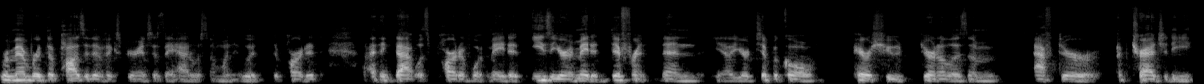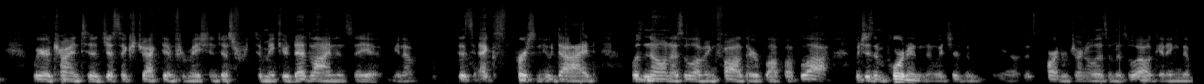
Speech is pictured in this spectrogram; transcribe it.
remembered the positive experiences they had with someone who had departed. I think that was part of what made it easier and made it different than you know your typical parachute journalism after a tragedy where you're trying to just extract information just to make your deadline and say, you know, this ex person who died was known as a loving father, blah blah blah, which is important and which is you know that's part of journalism as well, getting the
